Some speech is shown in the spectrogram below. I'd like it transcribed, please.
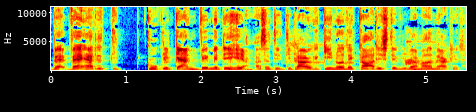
hvad, hvad er det, du, Google gerne vil med det her? Altså, de, de plejer jo ikke at give noget væk gratis. Det vil være meget mærkeligt.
